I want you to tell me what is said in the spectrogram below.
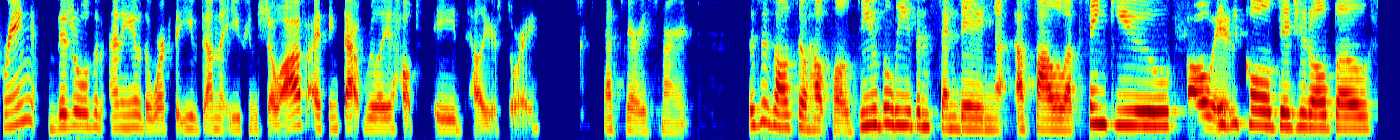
Bring visuals of any of the work that you've done that you can show off. I think that really helps aid tell your story. That's very smart. This is also helpful. Do you believe in sending a follow up thank you? Always. Physical, digital, both?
